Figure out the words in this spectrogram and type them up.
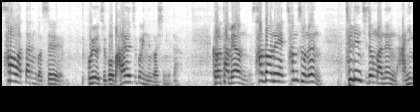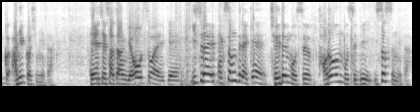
살아왔다는 것을 보여주고 말하여주고 있는 것입니다. 그렇다면 사단의 참소는 틀린 지적만은 아닐, 아닐 것입니다. 대제사장 여호수아에게 이스라엘 백성들에게 죄된 모습, 더러운 모습이 있었습니다.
